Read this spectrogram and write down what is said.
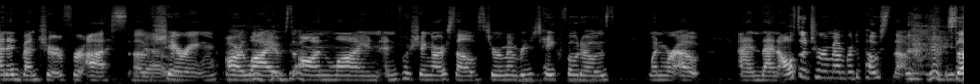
an adventure for us of Yeah. sharing our lives online and pushing ourselves to remember to take photos when we're out and then also to remember to post them. So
